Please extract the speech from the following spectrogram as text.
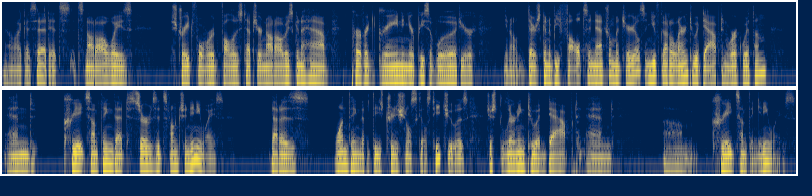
You know, like I said, it's it's not always straightforward. Follow steps. You're not always going to have perfect grain in your piece of wood. You're, you know, there's going to be faults in natural materials, and you've got to learn to adapt and work with them, and create something that serves its function anyways. That is one thing that these traditional skills teach you is just learning to adapt and um, create something, anyways.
